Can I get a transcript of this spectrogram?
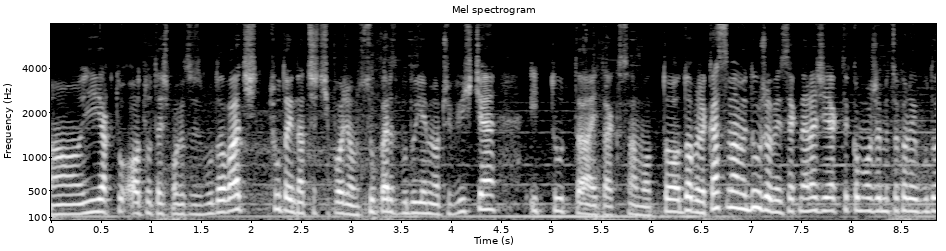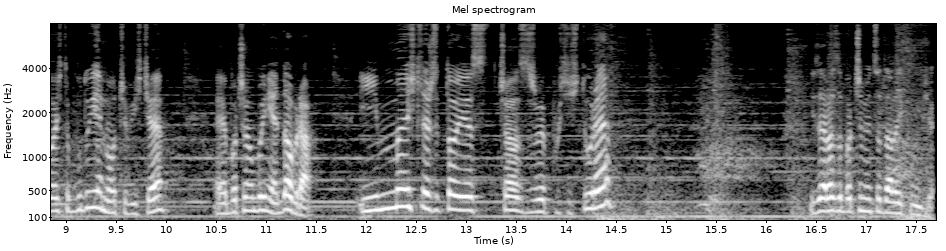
O, I jak tu, o tu też mogę coś zbudować. Tutaj na trzeci poziom super, zbudujemy oczywiście. I tutaj tak samo to. Dobrze, kasy mamy dużo, więc jak na razie jak tylko możemy cokolwiek budować, to budujemy oczywiście. E, bo czemu by nie? Dobra. I myślę, że to jest czas, żeby puścić turę. I zaraz zobaczymy, co dalej pójdzie.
